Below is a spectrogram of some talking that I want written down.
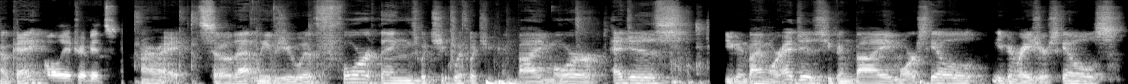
Okay. All the attributes. All right. So that leaves you with four things which you, with which you can buy more edges. You can buy more edges. You can buy more skill. You can raise your skills.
